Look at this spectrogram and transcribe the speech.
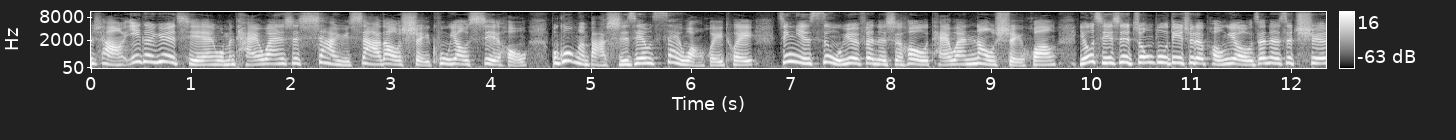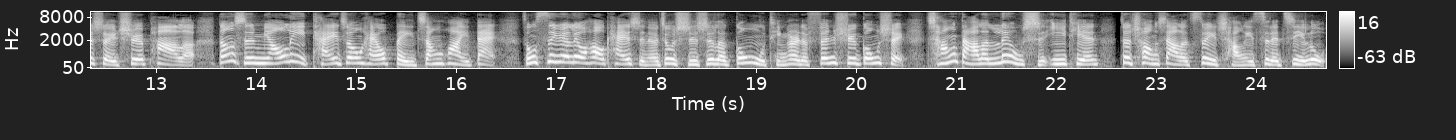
场，一个月前我们台湾是下雨下到水库要泄洪。不过我们把时间再往回推，今年四五月份的时候，台湾闹水荒，尤其是中部地区的朋友真的是缺水缺怕了。当时苗栗、台中还有北彰化一带，从四月六号开始呢，就实施了公五停二的分区供水，长达了六十一天，这创下了最长一次的记录。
